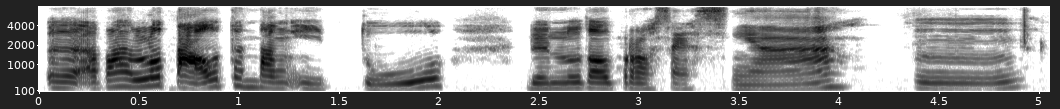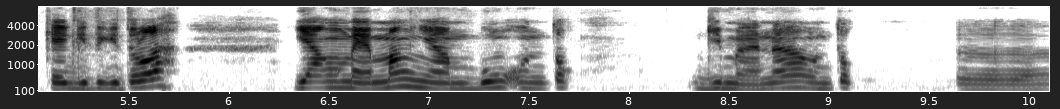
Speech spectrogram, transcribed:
eh, apa lo tahu tentang itu dan lo tahu prosesnya Hmm. kayak gitu gitulah yang memang nyambung untuk gimana untuk eh,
